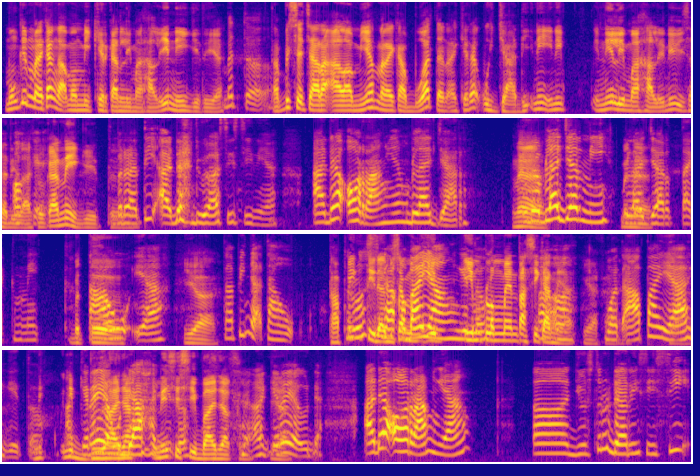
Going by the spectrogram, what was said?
mungkin mereka nggak memikirkan lima hal ini gitu ya. Betul. Tapi secara alamiah mereka buat dan akhirnya, wih jadi nih ini ini lima hal ini bisa dilakukan nih gitu. Berarti ada dua sisi nih ya. Ada orang yang belajar, Nah, udah belajar nih, benar. belajar teknik, betul. tahu ya, Iya. tapi nggak tahu Tapi Terus tidak bisa kebayang gitu. mengimplementasikannya. Uh-uh. ya kan? buat apa ya Nah, gitu. Ini, ini Akhirnya ya banyak, udah ini gitu. sisi banyak. Akhirnya Ya. ya udah. Ada orang yang eh, justru dari sisi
